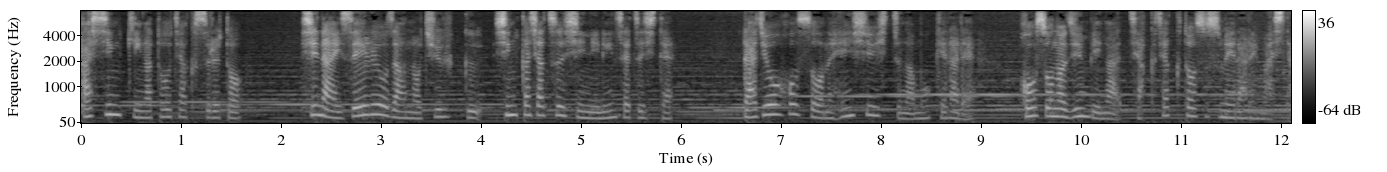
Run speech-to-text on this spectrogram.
発信機が到着すると市内清涼山の中腹新華社通信に隣接してラジオ放送の編集室が設けられ放送の準備が着々と進められました。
